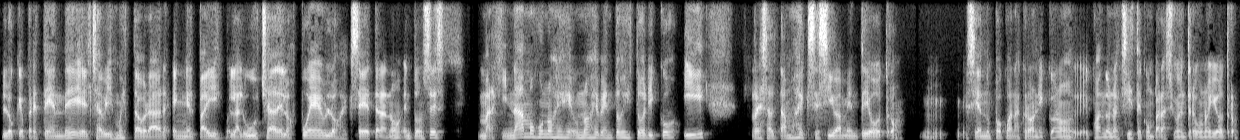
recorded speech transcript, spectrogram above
lo que pretende el chavismo instaurar en el país, la lucha de los pueblos, etcétera, ¿no? Entonces, marginamos unos, unos eventos históricos y resaltamos excesivamente otros. Mm, siendo un poco anacrónico. Eh, cuando no existe comparación entre uno y otro.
